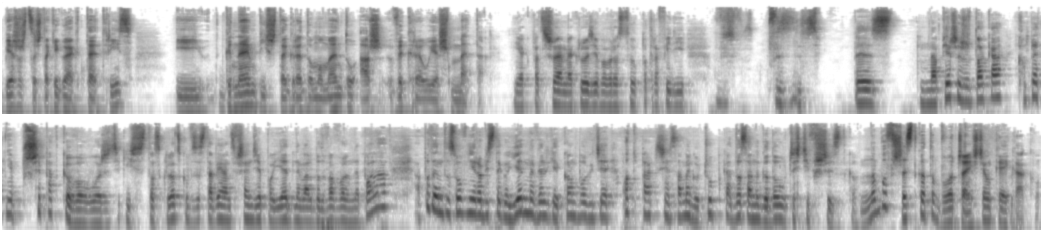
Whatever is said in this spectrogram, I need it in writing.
bierzesz coś takiego jak Tetris i gnębisz tę grę do momentu, aż wykreujesz metę. Jak patrzyłem, jak ludzie po prostu potrafili w, w, w, na pierwszy rzut oka kompletnie przypadkowo ułożyć jakiś stos klocków, zostawiając wszędzie po jednym albo dwa wolne pola, a potem dosłownie robi z tego jedno wielkie kombo, gdzie od praktycznie samego czubka do samego dołu czyści wszystko. No bo wszystko to było częścią kejkaku.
